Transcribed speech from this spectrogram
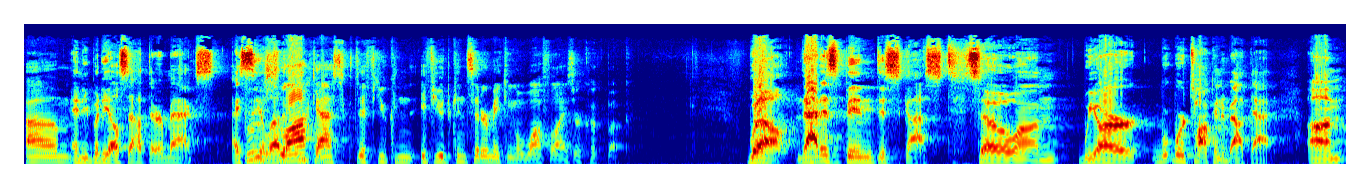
Um, Anybody else out there, Max? I Bruce see a lot Locke of people. asked if you can if you'd consider making a wafflizer cookbook. Well, that has been discussed. So um, we are we're talking about that. Um,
